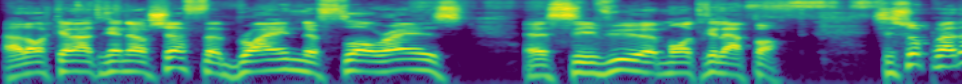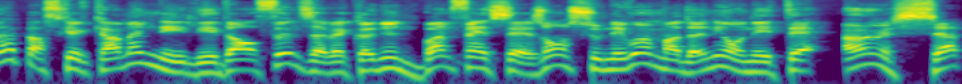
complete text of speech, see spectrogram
alors que l'entraîneur-chef Brian Flores s'est vu montrer la porte. C'est surprenant parce que quand même, les, Dolphins avaient connu une bonne fin de saison. Souvenez-vous, à un moment donné, on était 1-7 et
